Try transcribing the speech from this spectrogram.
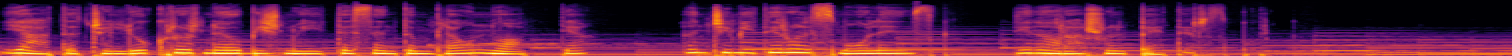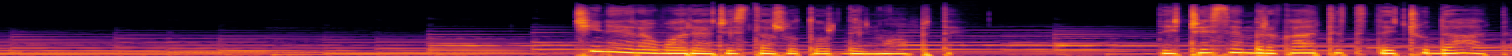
Iată ce lucruri neobișnuite se întâmplau noaptea în cimitirul Smolensk din orașul Petersburg. Cine era oare acest ajutor de noapte? De ce se îmbrăca atât de ciudat?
